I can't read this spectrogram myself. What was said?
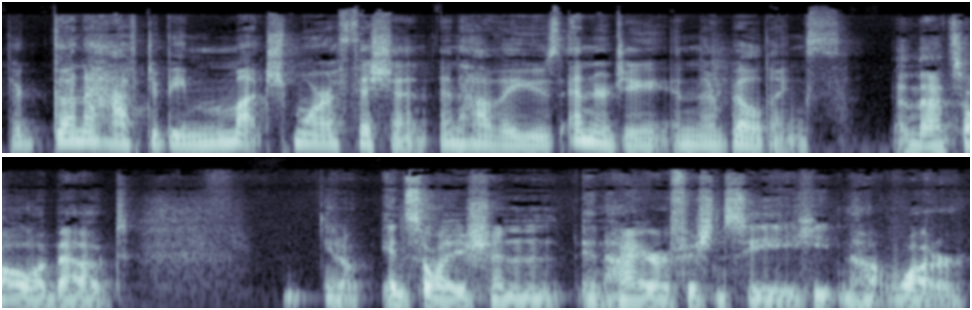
they're going to have to be much more efficient in how they use energy in their buildings. And that's all about, you know, insulation and higher efficiency heat and hot water.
